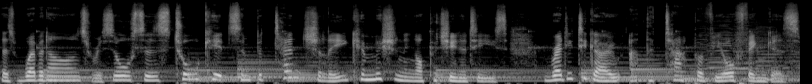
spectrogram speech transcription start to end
There's webinars, resources, toolkits, and potentially commissioning opportunities ready to go at the tap of your fingers.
